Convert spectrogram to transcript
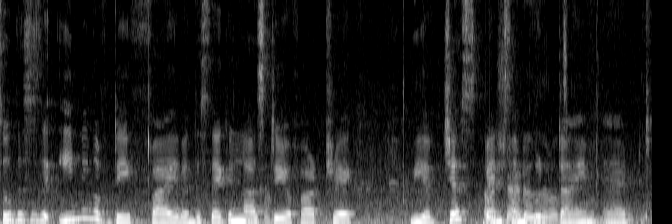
So this is the evening of day five and the second last day of our trek. We have just spent some good time at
